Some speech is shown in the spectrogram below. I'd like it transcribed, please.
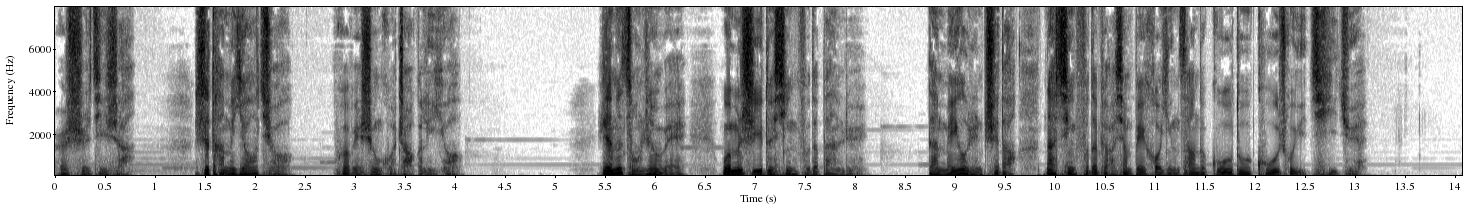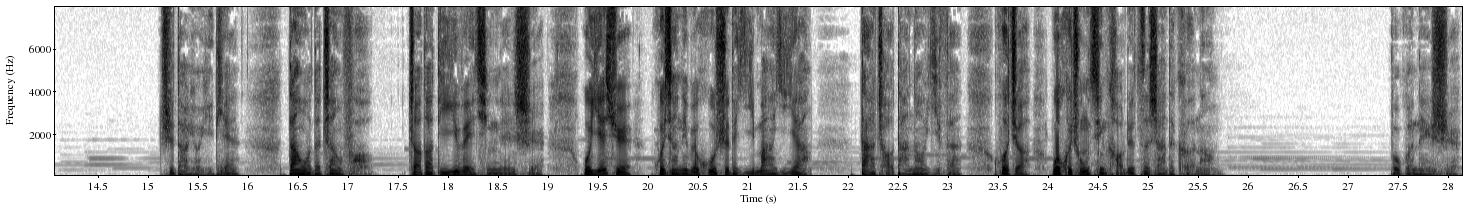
而实际上，是他们要求我为生活找个理由。人们总认为我们是一对幸福的伴侣，但没有人知道那幸福的表象背后隐藏的孤独、苦楚与气绝。直到有一天，当我的丈夫找到第一位情人时，我也许会像那位护士的姨妈一样。大吵大闹一番，或者我会重新考虑自杀的可能。不过那时，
